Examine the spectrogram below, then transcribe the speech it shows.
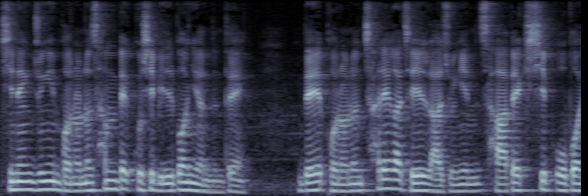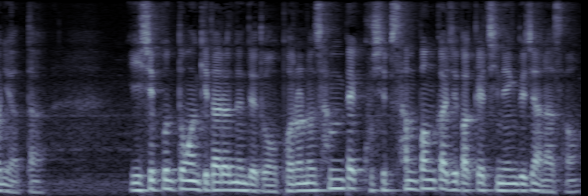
진행 중인 번호는 391번이었는데 내 번호는 차례가 제일 나중인 415번이었다. 20분 동안 기다렸는데도 번호는 393번까지밖에 진행되지 않아서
